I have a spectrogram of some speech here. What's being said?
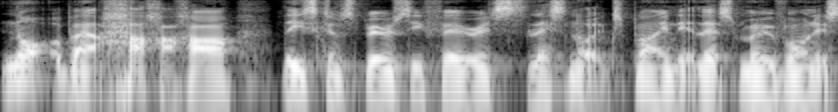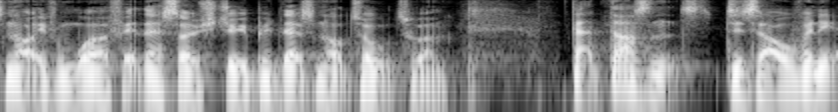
Not about ha ha ha, these conspiracy theorists, let's not explain it, let's move on, it's not even worth it, they're so stupid, let's not talk to them. That doesn't dissolve any.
